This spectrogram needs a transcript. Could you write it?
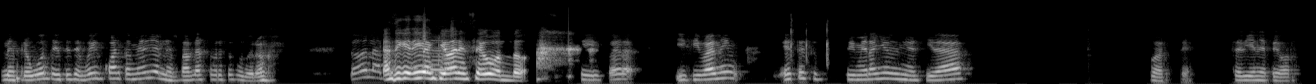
les pregunto y usted dice, voy en cuarto medio, les va a hablar sobre su futuro. Toda la Así que digan que van en segundo. Sí, para- Y si van en, este es su primer año de universidad, fuerte, se viene peor.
